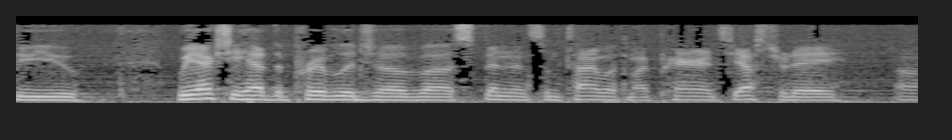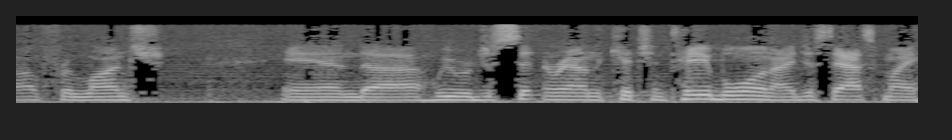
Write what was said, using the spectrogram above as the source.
to you. We actually had the privilege of uh, spending some time with my parents yesterday uh, for lunch. And uh, we were just sitting around the kitchen table, and I just asked my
